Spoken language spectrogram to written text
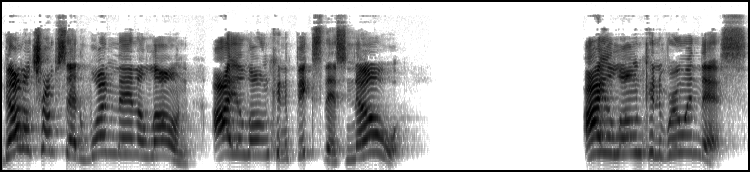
Donald Trump said, one man alone, I alone can fix this. No. I alone can ruin this.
